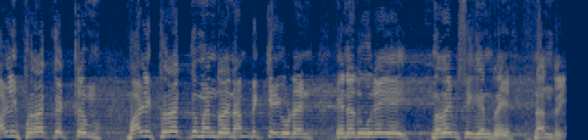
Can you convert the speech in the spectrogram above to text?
வழி பிறக்கட்டும் வழி பிறக்கும் என்ற நம்பிக்கையுடன் எனது உரையை நிறைவு செய்கின்றேன். நன்றி.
